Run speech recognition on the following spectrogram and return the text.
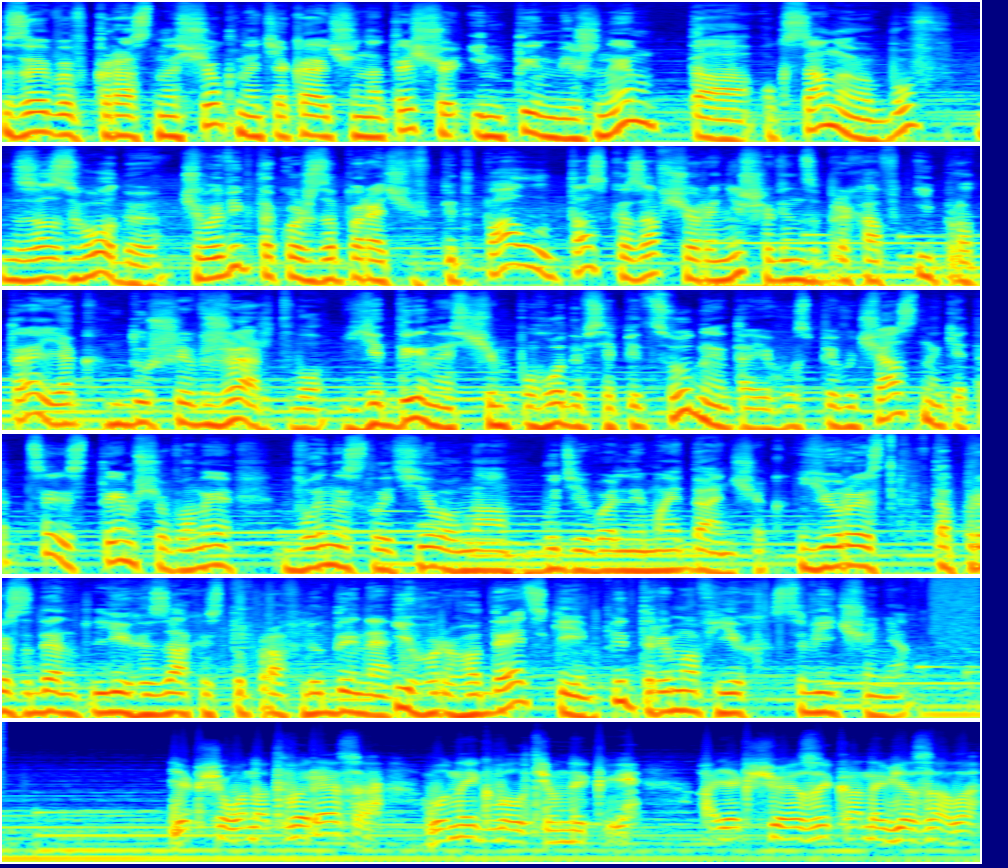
Заявив Краснощок, натякаючи на те, що інтим між ним та Оксаною був за згодою. Чоловік також заперечив підпал та сказав, що раніше він збрехав і про те, як душив жертву. Єдине, з чим погодився підсудний та його співучасники, так це із тим, що вони винесли тіло на будівельний майданчик. Юрист та президент Ліги захисту прав людини Ігор Годецький підтримав їх свідчення. Якщо вона твереза, вони гвалтівники. А якщо язика не в'язала,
